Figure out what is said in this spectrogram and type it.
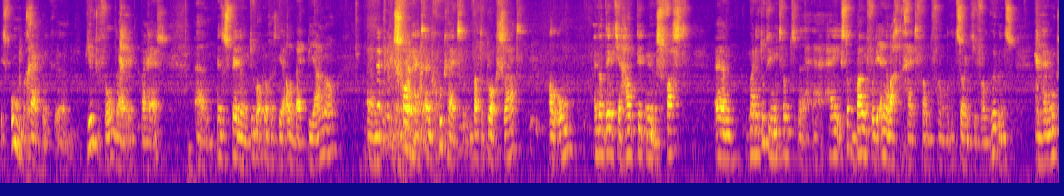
is onbegrijpelijk beautiful daar in Parijs. en ze spelen natuurlijk ook nog eens een keer allebei piano. Schoonheid en goedheid, wat de klok slaat om. En dan denk je, houd dit nu eens vast. Ehm, maar dat doet hij niet, want uh, hij is toch bang voor die engelachtigheid van, van het zoontje van Rubens. En hij moet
